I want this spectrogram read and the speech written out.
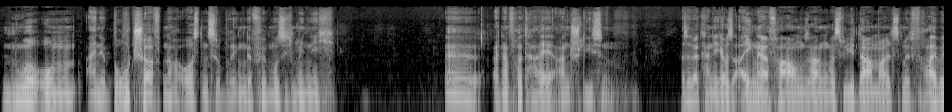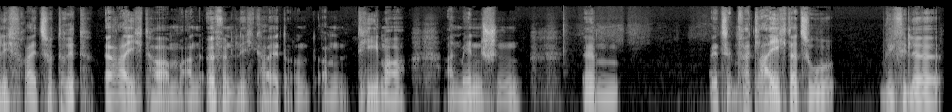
nur um eine Botschaft nach außen zu bringen, dafür muss ich mich nicht äh, einer Partei anschließen. Also da kann ich aus eigener Erfahrung sagen, was wir damals mit Freiwillig Frei zu dritt erreicht haben an Öffentlichkeit und am Thema, an Menschen, ähm, jetzt im Vergleich dazu, wie viele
